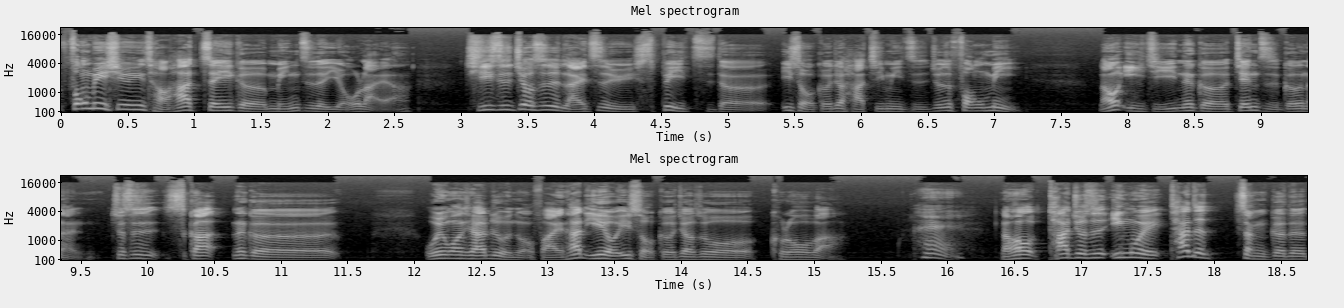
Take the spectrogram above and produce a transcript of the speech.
蜂蜜薰衣草它这一个名字的由来啊，其实就是来自于 Speeds 的一首歌叫《哈基米兹》，就是蜂蜜，然后以及那个尖子歌男，就是 Scott 那个我也忘记他日文怎么发音，他也有一首歌叫做 Clover。嘿，然后他就是因为他的整个的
